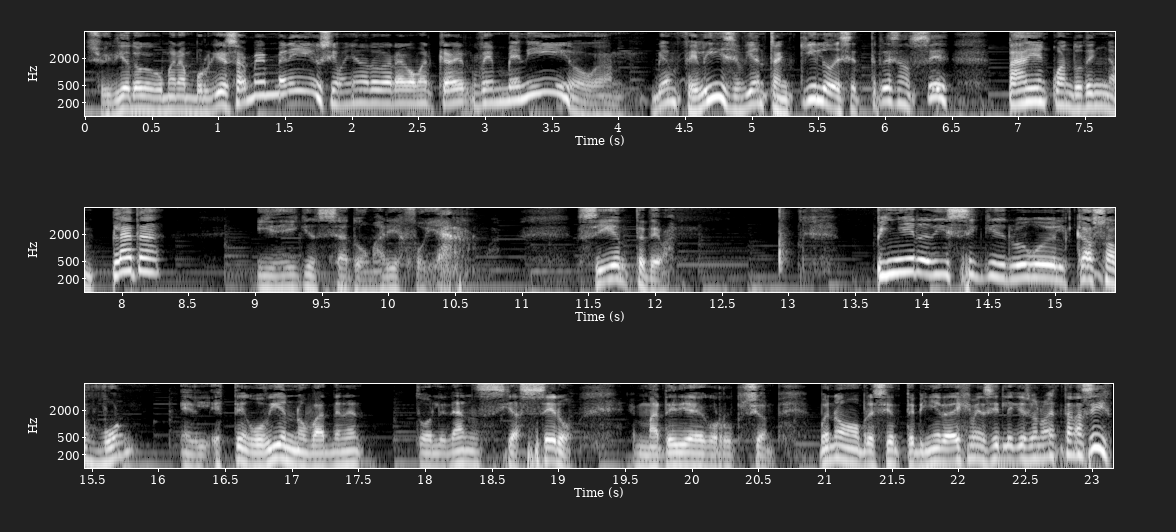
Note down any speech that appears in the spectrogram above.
Si hoy día toca comer hamburguesa, bienvenido. Si mañana tocará comer caber, bienvenido, Bien felices, bien tranquilos, desestrésense, paguen cuando tengan plata y dedíquense a tomar y a follar. Siguiente tema. Piñera dice que luego del caso Avon, este gobierno va a tener tolerancia cero en materia de corrupción. Bueno, presidente Piñera, déjeme decirle que eso no es tan así.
